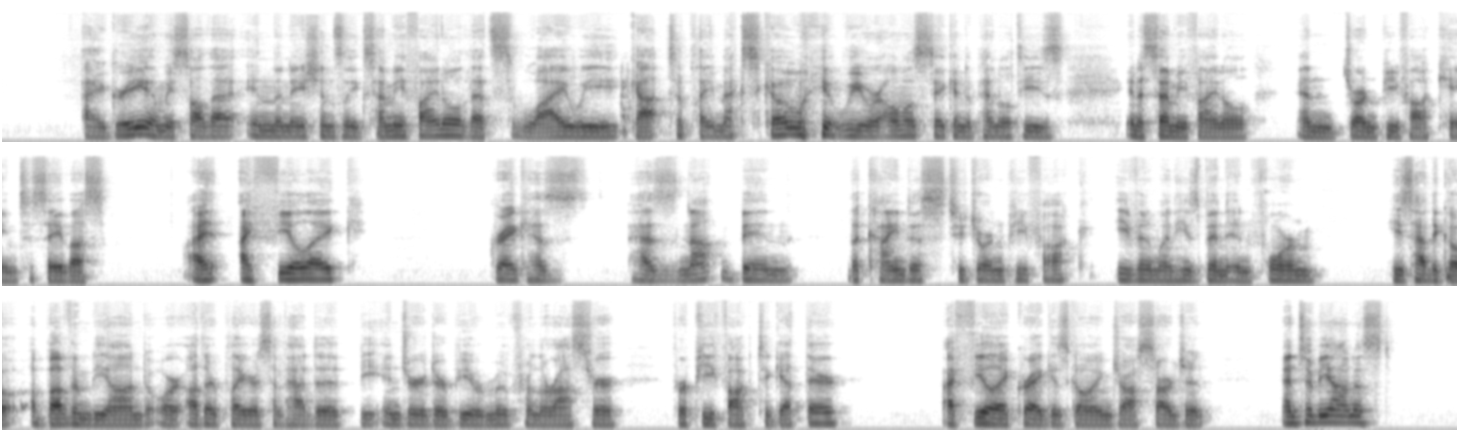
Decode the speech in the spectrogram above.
I agree. And we saw that in the Nations League semifinal. That's why we got to play Mexico. We, were almost taken to penalties in a semifinal, and Jordan Pefok came to save us. I I feel like Greg has has not been the kindest to Jordan Pefok, even when he's been in form. He's had to go above and beyond, or other players have had to be injured or be removed from the roster for Pefok to get there. I feel like Greg is going Josh Sargent. And to be honest,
